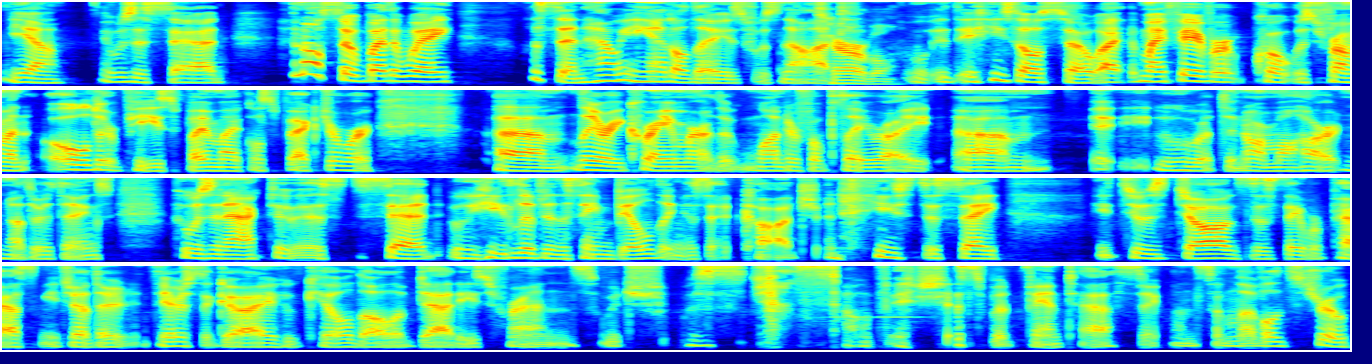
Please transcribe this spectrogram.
Yeah, it was a sad. And also, by the way, listen, how he handled AIDS was not terrible. He's also I, my favorite quote was from an older piece by Michael Specter, where um, Larry Kramer, the wonderful playwright um, who wrote The Normal Heart and other things, who was an activist, said he lived in the same building as Ed Koch, and he used to say to his dogs as they were passing each other. There's the guy who killed all of Daddy's friends, which was just so vicious but fantastic on some level. It's true.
